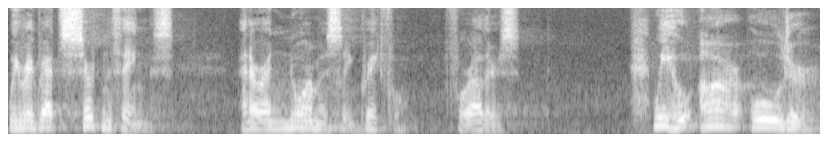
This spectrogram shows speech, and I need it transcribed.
We regret certain things and are enormously grateful for others. We who are older,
